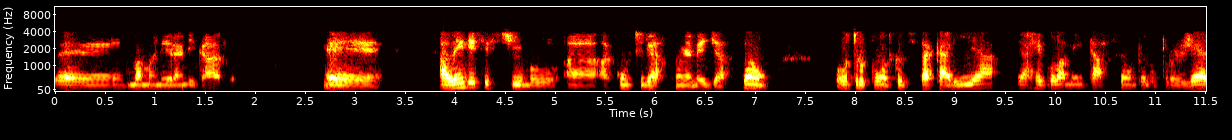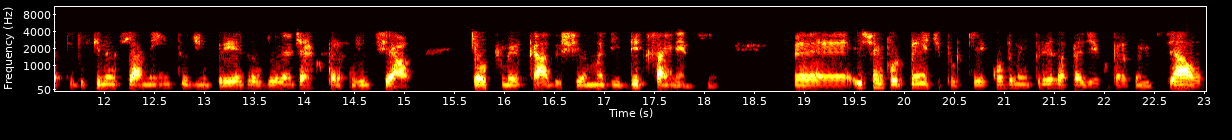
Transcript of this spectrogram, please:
é, de uma maneira amigável. É, além desse estímulo à, à, conciliação e à mediação, outro ponto que eu destacaria é a regulamentação pelo projeto do financiamento de empresas durante a recuperação judicial, que é o que o mercado chama de deep financing. É, isso é importante porque quando uma empresa pede recuperação judicial,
